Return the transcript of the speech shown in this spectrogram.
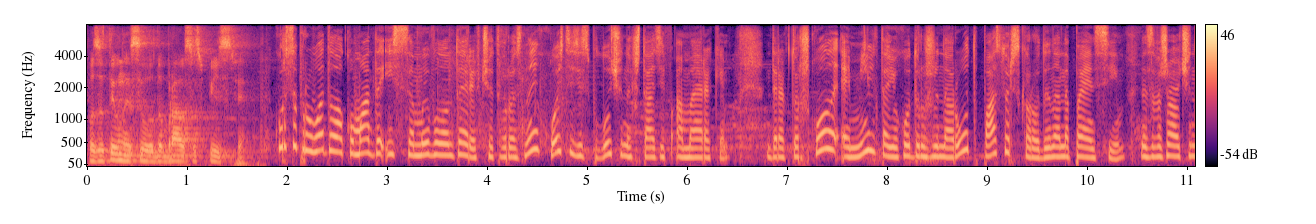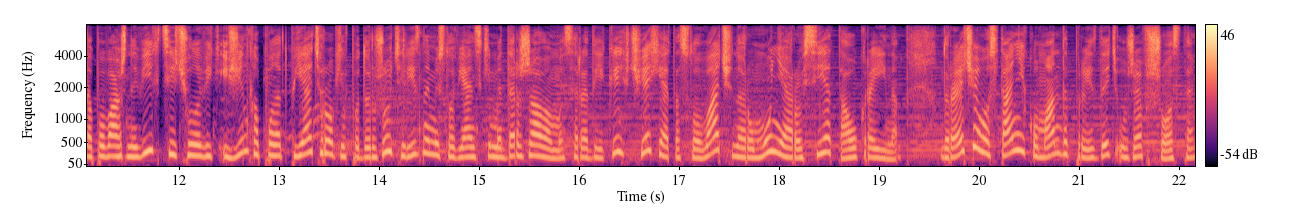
позитивною силою добра у суспільстві. Курси проводила команда із семи волонтерів. Четверо з них гості зі Сполучених Штатів Америки. Директор школи Еміль та його дружина Рут пасторська родина на пенсії. Незважаючи на поважний вік, ці чоловік і жінка понад п'ять років подорожують різними слов'янськими державами, серед яких Чехія та Словаччина, Румунія, Росія та Україна. До речі, в останній команда приїздить уже в шосте.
